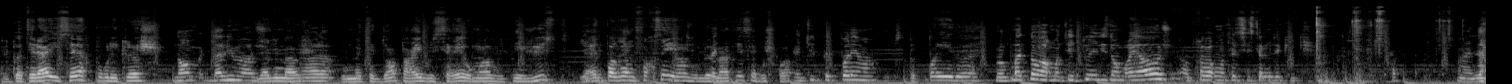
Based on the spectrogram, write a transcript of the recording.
Et le côté là, il sert pour les cloches Dans d'allumage. d'allumage. Voilà. Vous le mettez dedans, pareil, vous serrez, au moins vous tenez juste. Il n'y a même pas besoin de forcer, hein. vous le maintenez, ça bouge pas. Et tu te pètes pas les mains. Tu te pètes pas les doigts. Donc maintenant, on va remonter tous les disques d'embrayage. Après, on va remonter le système de clic. Voilà.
